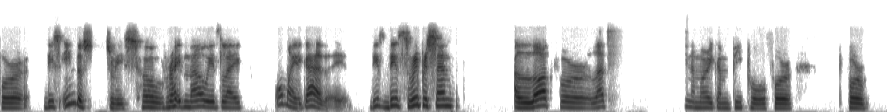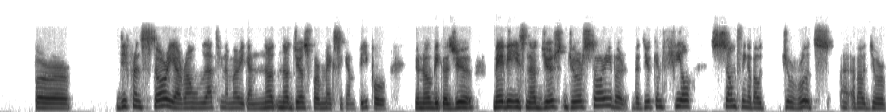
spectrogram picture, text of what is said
for this industry. So right now it's like, oh my god, eh, this this represent a lot for Latin American people for for for different story around Latin American, not not just for Mexican people, you know, because you maybe it's not just your story, but but you can feel something about your roots, uh, about your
